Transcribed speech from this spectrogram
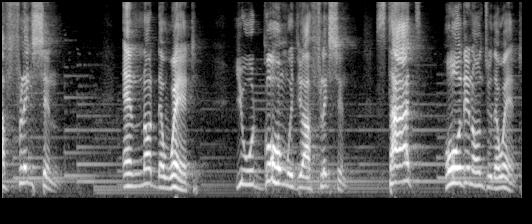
affliction and not the word, you would go home with your affliction. Start holding on to the word.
